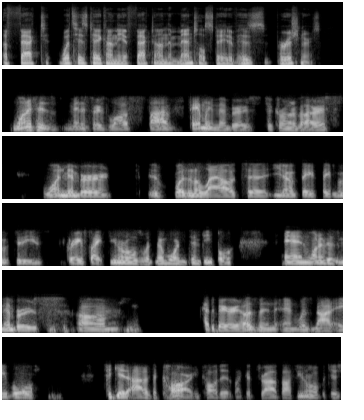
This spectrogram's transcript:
effect? What's his take on the effect on the mental state of his parishioners? One of his ministers lost five family members to coronavirus. One member uh, wasn't allowed to, you know, they, they moved to these gravesite funerals with no more than 10 people. And one of his members um, had to bury her husband and was not able to get out of the car. He called it like a drive-by funeral because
